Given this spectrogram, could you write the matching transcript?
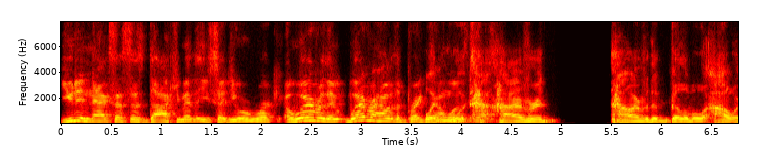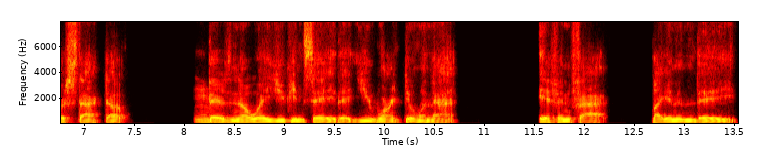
you didn't access this document that you said you were working, or whatever the whatever how the What- breakdown was. what- however, however the billable hours stacked up, Mhm. there's no way you can say that you weren't doing that. If in fact, like in the day,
